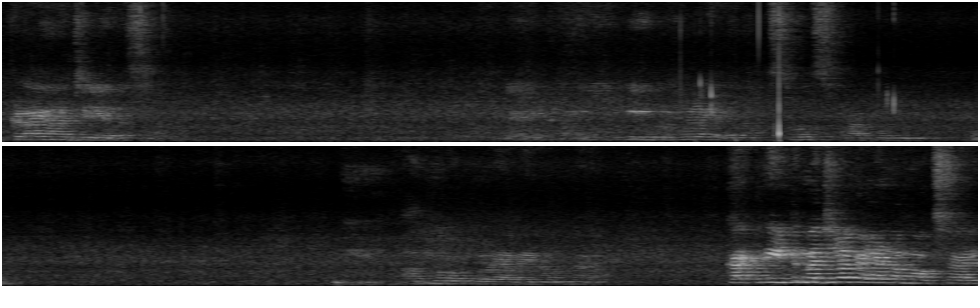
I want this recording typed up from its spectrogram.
ఇక్కడ ఎనర్జీ లేదు అసలు. సోర్స్ ప్రాబ్లం ఆత్మరూపంలో ఎవరైనా ఉన్నారా? కరెక్ట్గా ఇంటి మధ్యలోకి వెళ్ళండి అమ్మ ఒకసారి.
